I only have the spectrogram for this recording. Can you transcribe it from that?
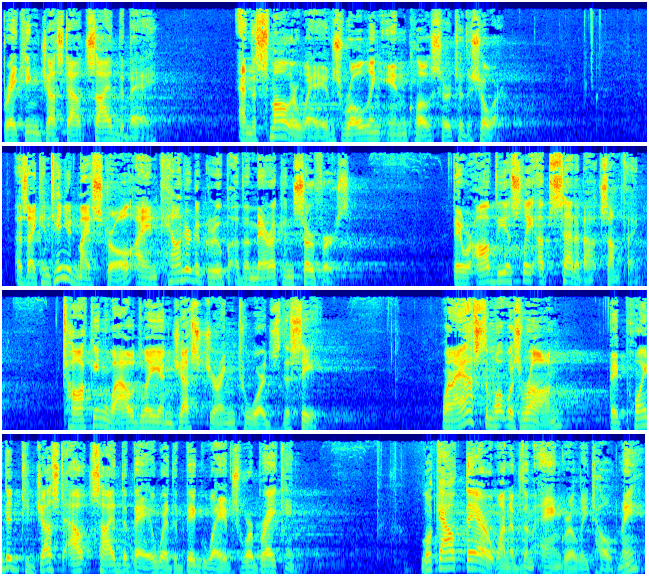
breaking just outside the bay and the smaller waves rolling in closer to the shore. As I continued my stroll, I encountered a group of American surfers. They were obviously upset about something, talking loudly and gesturing towards the sea. When I asked them what was wrong, they pointed to just outside the bay where the big waves were breaking. Look out there, one of them angrily told me.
